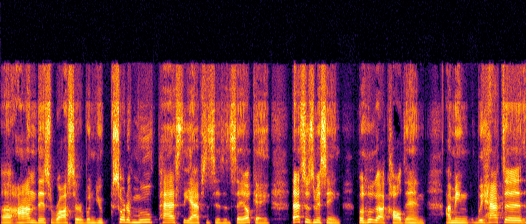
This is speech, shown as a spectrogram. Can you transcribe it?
uh, on this roster when you sort of move past the absences and say okay that's who's missing but who got called in? I mean we have to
